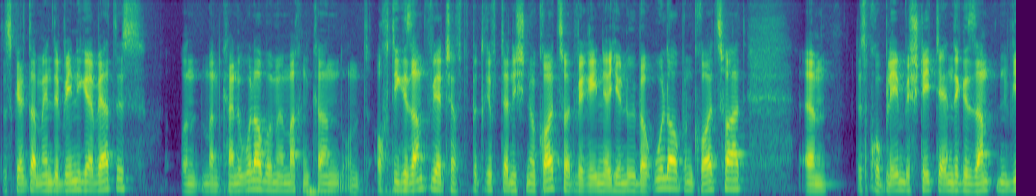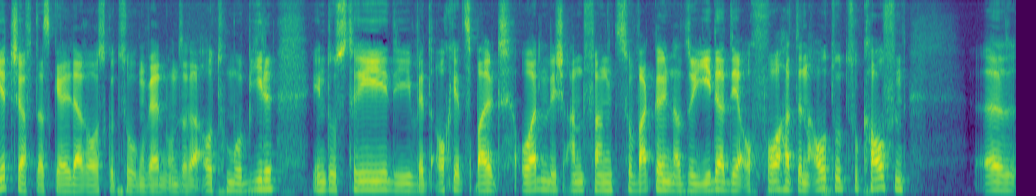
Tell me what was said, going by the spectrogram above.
das Geld am Ende weniger wert ist und man keine Urlaube mehr machen kann. Und auch die Gesamtwirtschaft betrifft ja nicht nur Kreuzfahrt. Wir reden ja hier nur über Urlaub und Kreuzfahrt. Ähm, das Problem besteht ja in der gesamten Wirtschaft, dass Gelder rausgezogen werden. Unsere Automobilindustrie, die wird auch jetzt bald ordentlich anfangen zu wackeln. Also jeder, der auch vorhat, ein Auto zu kaufen, äh,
